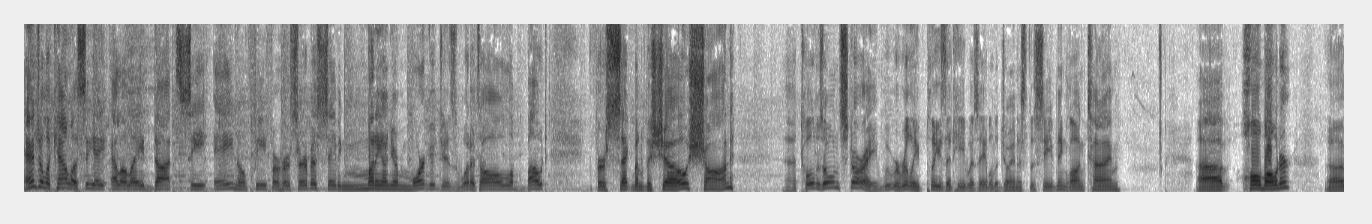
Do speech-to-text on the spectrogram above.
Angela Calla, C-A-L-L-A dot C-A. No fee for her service. Saving money on your mortgage is what it's all about. The first segment of the show, Sean uh, told his own story. We were really pleased that he was able to join us this evening. Long time uh, homeowner uh,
